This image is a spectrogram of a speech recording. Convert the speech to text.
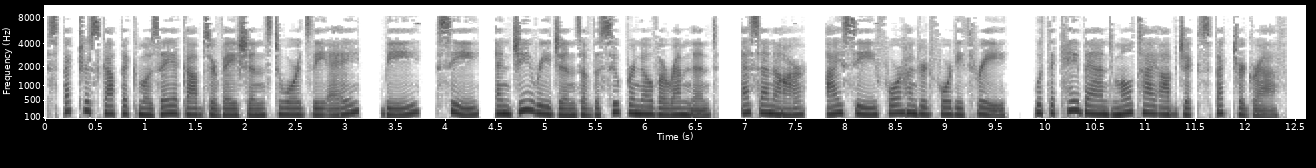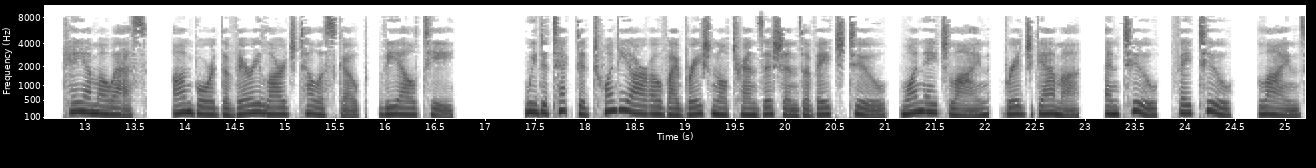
spectroscopic mosaic observations towards the A, B, C, and G regions of the supernova remnant, SNR, IC 443, with the K-band multi-object spectrograph, KMOS, onboard the Very Large Telescope, VLT. We detected 20 RO vibrational transitions of H2, 1 H-line, bridge gamma, and 2, Fe2, lines,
